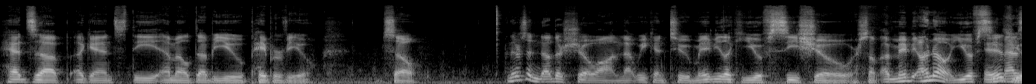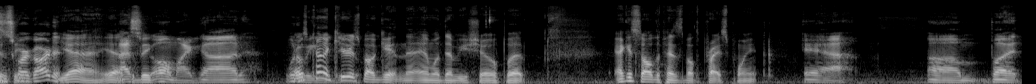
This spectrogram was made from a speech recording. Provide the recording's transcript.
heads up against the MLW pay per view. So there's another show on that weekend too. Maybe like a UFC show or something. Uh, maybe oh no, UFC Madison UFC. Square Garden. Yeah, yeah, That's big- oh my god. What I was kind of curious do? about getting the MLW show, but I guess it all depends about the price point. Yeah. Um, but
